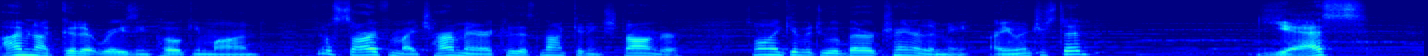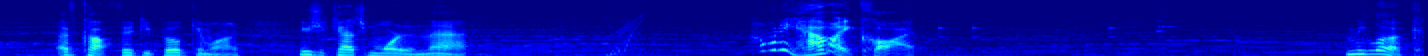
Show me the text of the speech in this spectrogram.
I'm not good at raising Pokemon. I feel sorry for my Charmander because it's not getting stronger. So I want to give it to a better trainer than me. Are you interested? Yes. I've caught 50 Pokemon. You should catch more than that. How many have I caught? Let me look.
